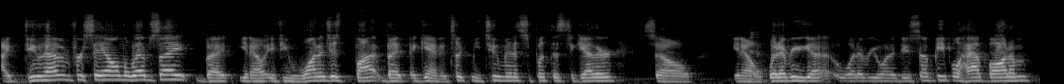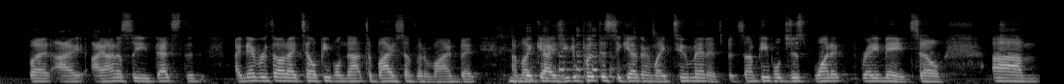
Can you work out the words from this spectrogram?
I do have them for sale on the website, but you know, if you want to just buy, but again, it took me two minutes to put this together, so you know, Yeah. whatever you got, whatever you want to do. Some people have bought them, but I, I honestly, that's the, I never thought I'd tell people not to buy something of mine, but I'm like, guys, you can put this together in like two minutes, but some people just want it ready made. So, um,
